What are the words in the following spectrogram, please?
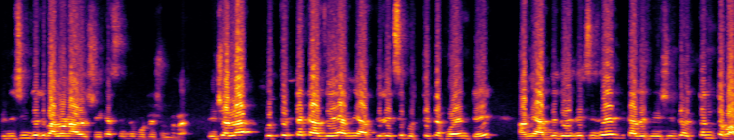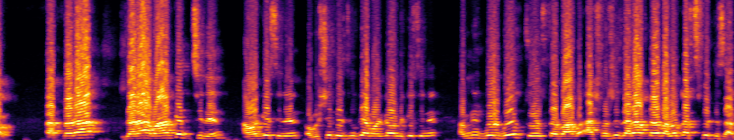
ফিনিশিং যদি ভালো না হয়, সেই কাজ কিন্তু মোটে সুন্দর না। ইনশাল্লাহ প্রত্যেকটা কাজে আমি দিয়ে দেখছি, প্রত্যেকটা পয়েন্টে আমি দিয়ে ধরে দেখছি যে কাজের ফিনিশিংটা অত্যন্ত ভালো। আপনারা যারা আমাকে ছিলেন আমাকে ছিলেন অবশ্যই ফেসবুকে আমাকে অনেকে ছিলেন আমি বলব, চৌরাস্তা বা আশপাশে যারা আপনারা ভালো কাজ পেতে চান,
